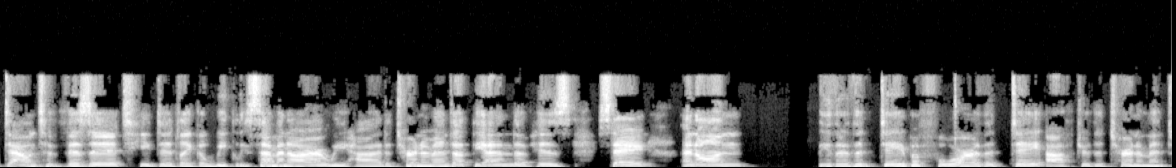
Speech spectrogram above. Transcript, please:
down to visit. He did like a weekly seminar. We had a tournament at the end of his stay. And on either the day before or the day after the tournament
